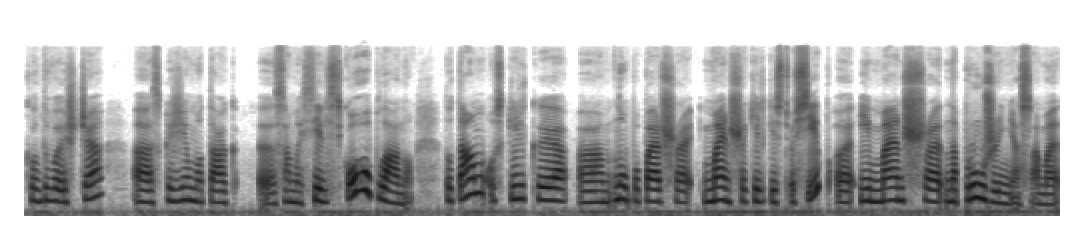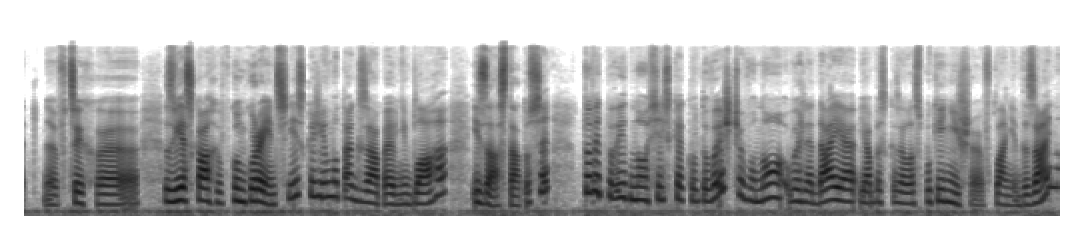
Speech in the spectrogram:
кладовище, скажімо так, саме сільського плану, то там, оскільки, е, ну, по-перше, менша кількість осіб е, і менше напруження саме е, в цих е, зв'язках і в конкуренції, скажімо так, за певні блага і за статуси, то відповідно сільське кладовище воно виглядає, я би сказала, спокійніше в плані дизайну,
